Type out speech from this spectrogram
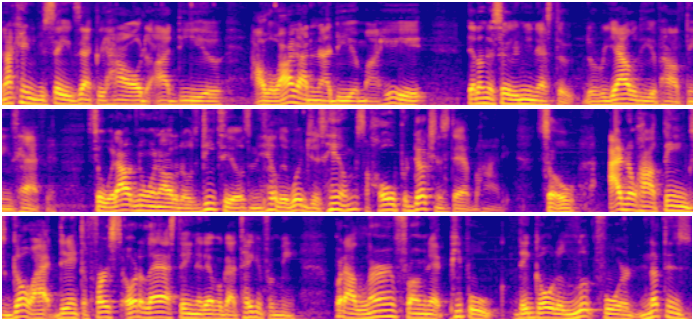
And I can't even say exactly how the idea, although I got an idea in my head, that don't necessarily mean that's the, the reality of how things happen. So without knowing all of those details, and hell, it wasn't just him, it's a whole production staff behind it. So I know how things go. I it ain't the first or the last thing that ever got taken from me. But I learned from that people they go to look for nothing's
